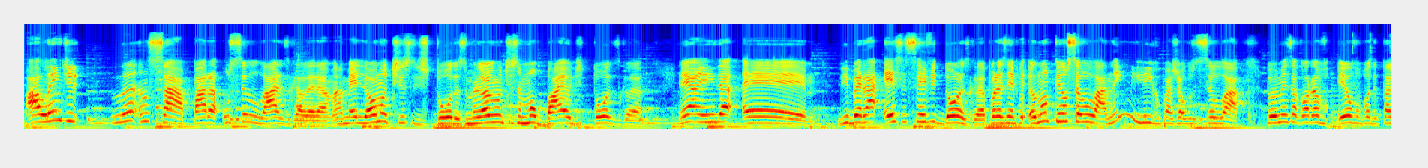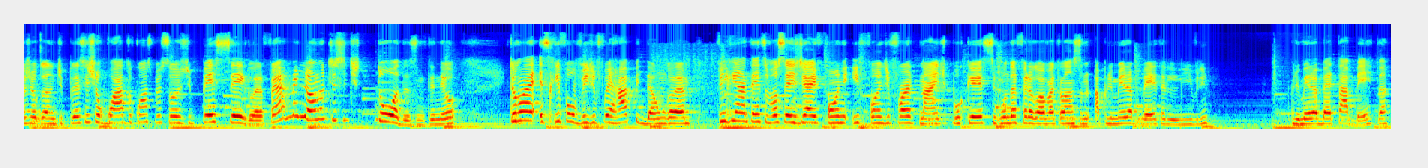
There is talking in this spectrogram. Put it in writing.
além de lançar para os celulares, galera, a melhor notícia de todas, a melhor notícia mobile de todas, galera, é ainda é, liberar esses servidores, galera. Por exemplo, eu não tenho celular, nem me ligo para jogos de celular. Pelo menos agora eu vou poder estar jogando de PlayStation 4 com as pessoas de PC, galera. Foi a melhor notícia de todas, entendeu? Então, galera, esse aqui foi o vídeo, foi rapidão, galera. Fiquem atentos vocês de iPhone e fãs de Fortnite, porque segunda-feira agora vai estar lançando a primeira beta livre. Primeira beta aberta.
